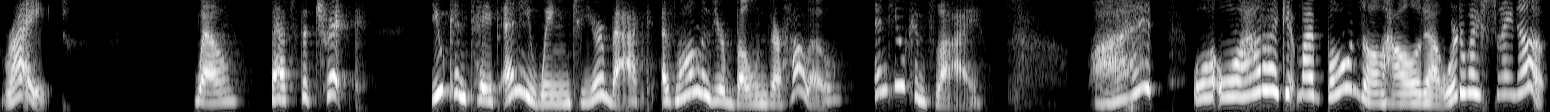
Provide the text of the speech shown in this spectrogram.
Right. Well, that's the trick. You can tape any wing to your back as long as your bones are hollow, and you can fly. What? Well, well, how do I get my bones all hollowed out? Where do I sign up?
